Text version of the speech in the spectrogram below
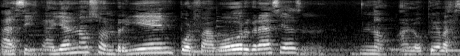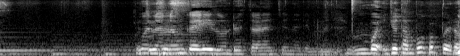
Así, allá no sonríen, por favor, gracias, no, a lo que vas. Bueno, nunca he ido a un restaurante en Alemania. bueno, yo tampoco, pero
